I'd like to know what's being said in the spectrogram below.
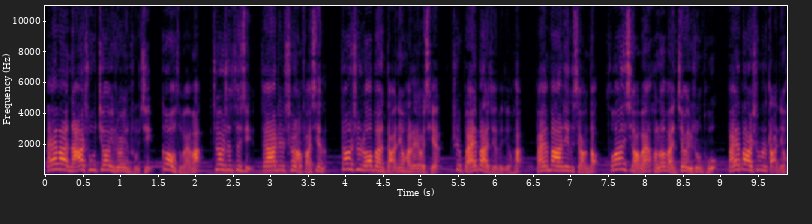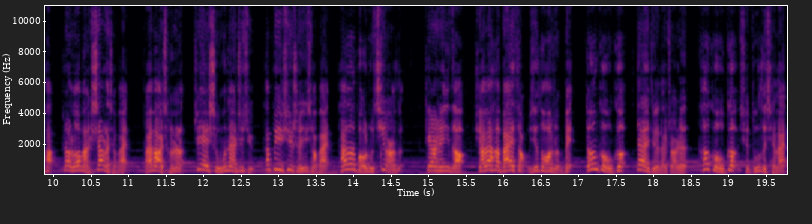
白爸拿出交易专用手机，告诉白妈这是自己在阿珍车上发现的。当时老板打电话来要钱，是白爸接的电话。白妈立刻想到，昨晚小白和老板交易中途，白爸是不是打电话让老板杀了小白？白爸承认了，这也是无奈之举，他必须舍弃小白，才能保住亲儿子。 第二天一早，小白和白嫂已经做好准备，等狗哥带队来抓人。可狗哥却独自前来，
